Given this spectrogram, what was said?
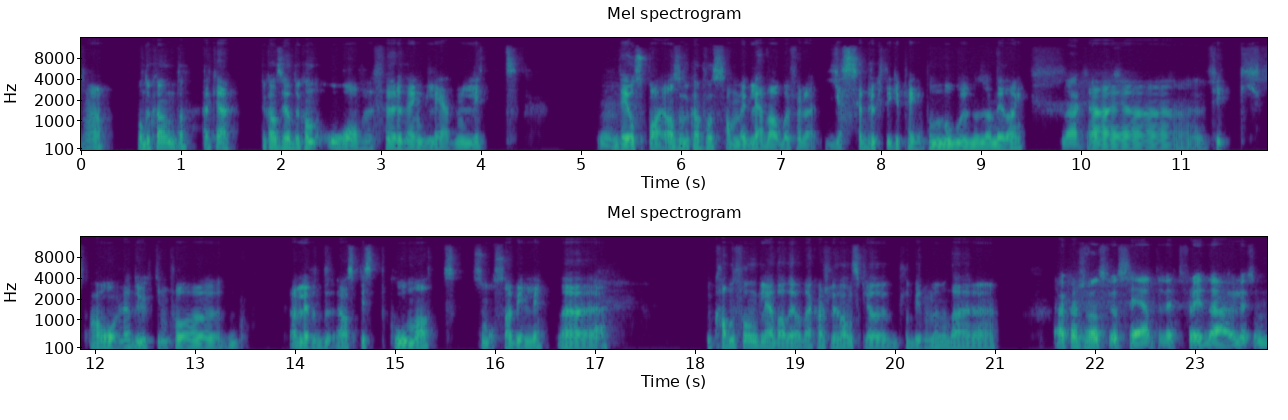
Ja. Og du kan, er det ikke jeg? Du kan si at du kan overføre den gleden litt Mm. ved å spare. Altså Du kan få samme glede av å bare føle Yes, jeg brukte ikke penger på noe unødvendig i dag. Nei, jeg, Jeg eh, fikk har overlevd uken på jeg har, levd, jeg har spist god mat, som også er billig. Ja. Du kan få en glede av det òg. Det er kanskje litt vanskelig å, til å begynne med, men det er eh, Det er kanskje vanskelig å se det litt, fordi det er jo liksom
